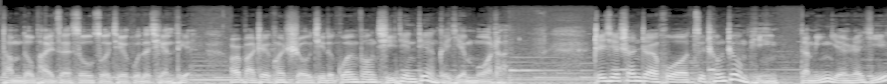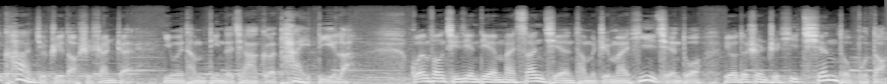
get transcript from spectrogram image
他们都排在搜索结果的前列，而把这款手机的官方旗舰店给淹没了。这些山寨货自称正品，但明眼人一看就知道是山寨，因为他们定的价格太低了。官方旗舰店卖三千，他们只卖一千多，有的甚至一千都不到。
